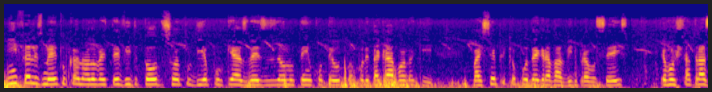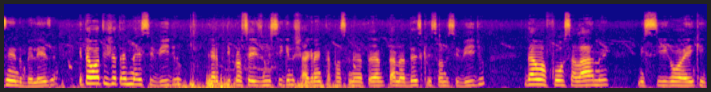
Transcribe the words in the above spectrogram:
Infelizmente o canal não vai ter vídeo todo santo dia porque às vezes eu não tenho conteúdo para poder estar tá gravando aqui. Mas sempre que eu puder gravar vídeo para vocês, eu vou estar trazendo, beleza? Então antes de eu terminar esse vídeo, quero pedir para vocês me seguirem no Instagram que tá passando na tá na descrição desse vídeo. Dá uma força lá, né? Me sigam aí quem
